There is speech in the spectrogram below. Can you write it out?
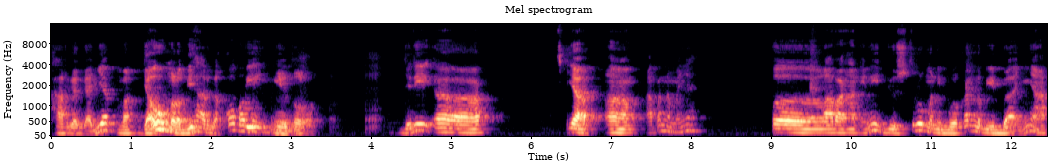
harga ganja jauh melebihi harga kopi, Kopi. gitu loh. Jadi eh, ya eh, apa namanya pelarangan ini justru menimbulkan lebih banyak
